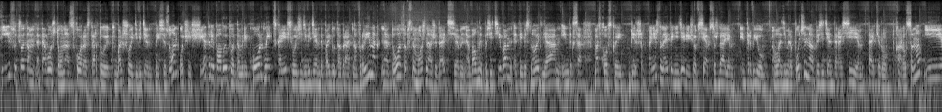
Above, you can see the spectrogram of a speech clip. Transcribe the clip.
И с учетом того, что у нас скоро стартует большой дивидендный сезон, очень щедрый по выплатам, рекордный, скорее всего, эти дивиденды пойдут обратно в рынок, то, собственно, можно ожидать волны позитива этой весной для индекса московской биржи. Конечно, на этой неделе еще все обсуждали интервью Владимира Путина, президента России Такеру Карлсону. И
